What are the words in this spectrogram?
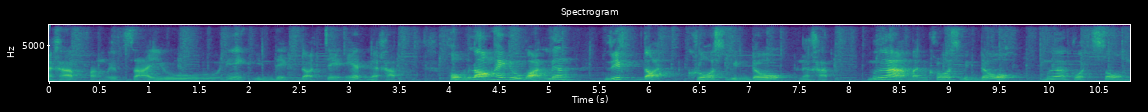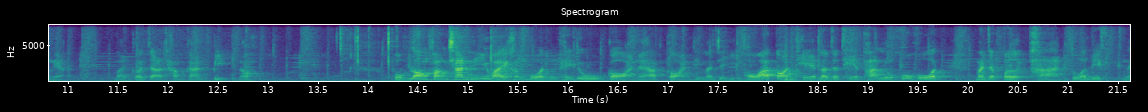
นะครับ ฝั่งเว็บไซต์อยู่นี่ index.js นะครับ ผมลองให้ดูก่อนเรื่อง lift close window นะครับ เมื่อมัน close window เมื่อกดส่งเนี่ย มันก็จะทำการปิดเนาะ ผมลองฟังก์ชันนี้ไว้ข้างบนให้ดูก่อนนะครับ ก่อนที่มันจะยิง เพราะว่าตอนเทสเราจะเทสผ่าน localhost มันจะเปิดผ่านตัว lift ใน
